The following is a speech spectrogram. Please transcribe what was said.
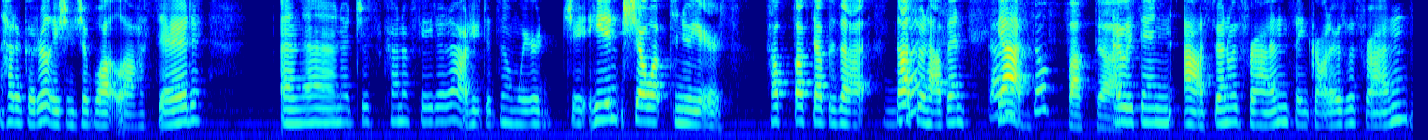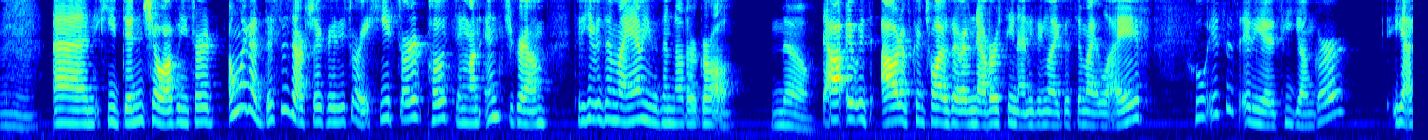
had a good relationship while it lasted, and then it just kind of faded out. He did some weird. Shit. He didn't show up to New Year's. How fucked up is that? That's what, happened. That yeah. so fucked up. I was in Aspen with friends. Thank God I was with friends. Mm-hmm. And he didn't show up and he started, oh my God, this is actually a crazy story. He started posting on Instagram that he was in Miami with another girl. no. It was out of control. I was like, I've never seen anything like this in my life. Who is this idiot? Is he younger? Yeah.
